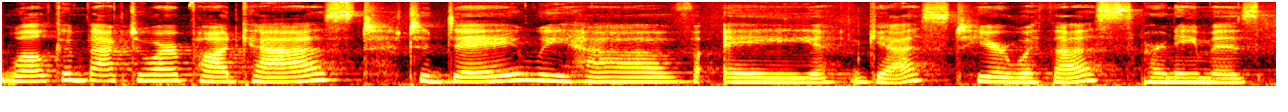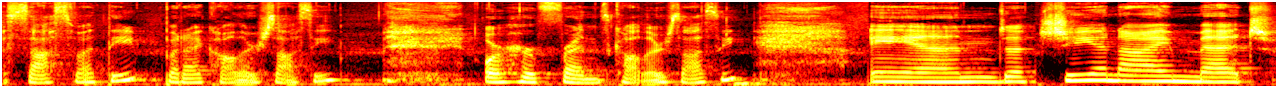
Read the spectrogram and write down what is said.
Welcome back to our podcast. Today we have a guest here with us. Her name is Saswati, but I call her Sasi, or her friends call her Sasi. And she and I met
